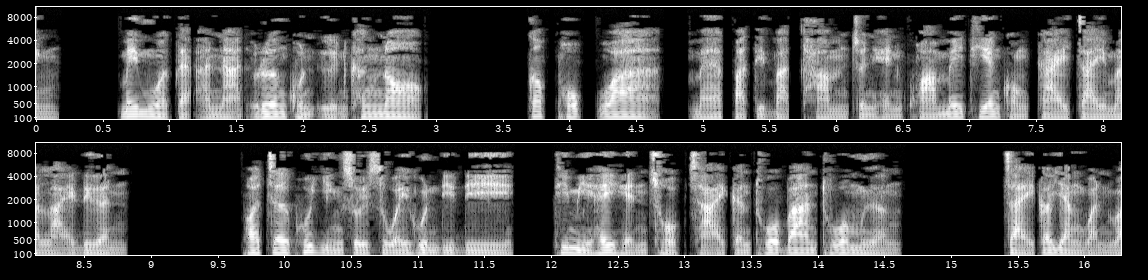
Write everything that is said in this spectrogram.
ง ไม่มัวแต่อนาจเรื่องคนอื่นข้างนอก ก็พบว่าแม้ปฏิบัติธรรมจนเห็นความไม่เที่ยงของกายใจมาหลายเดือน พอเจอผู้หญิงสวยๆหุ่นดีๆ ที่มีให้เห็นโฉบฉายกันทั่วบ้านทั่วเมือง ใจก็ยังหวั่นไหว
